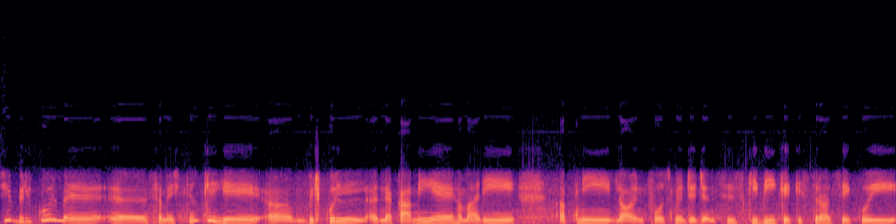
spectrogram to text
جی بالکل میں سمجھتی ہوں کہ یہ بالکل ناکامی ہے ہماری اپنی لا انفورسمنٹ ایجنسیز کی بھی کہ کس طرح سے کوئی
